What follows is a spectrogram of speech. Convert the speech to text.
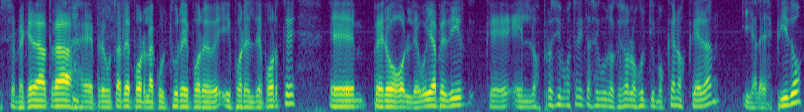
se me queda atrás eh, preguntarle por la cultura y por, y por el deporte, em, pero le voy a pedir que en los próximos 30 segundos, que son los últimos que nos quedan, y ya le despido,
